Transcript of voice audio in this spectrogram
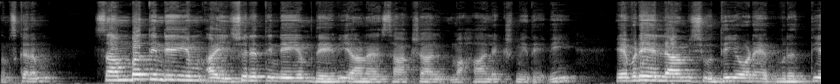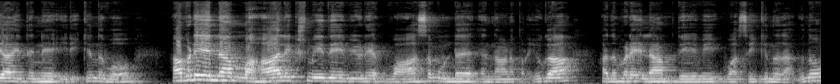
നമസ്കാരം. സമ്പത്തിന്റെയും ഐശ്വര്യത്തിന്റെയും ദേവിയാണ് സാക്ഷാൽ മഹാലക്ഷ്മി ദേവി. എവിടെയെല്ലാം ശുദ്ധിയോടെ വൃത്തിയായി തന്നെ ഇരിക്കുന്നുവോ അവിടെയെല്ലാം മഹാലക്ഷ്മി ദേവിയുടെ വാസമുണ്ട് എന്നാണ് പറയുക. അതവിടെയെല്ലാം ദേവി വസിക്കുന്നതാകുന്നു.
